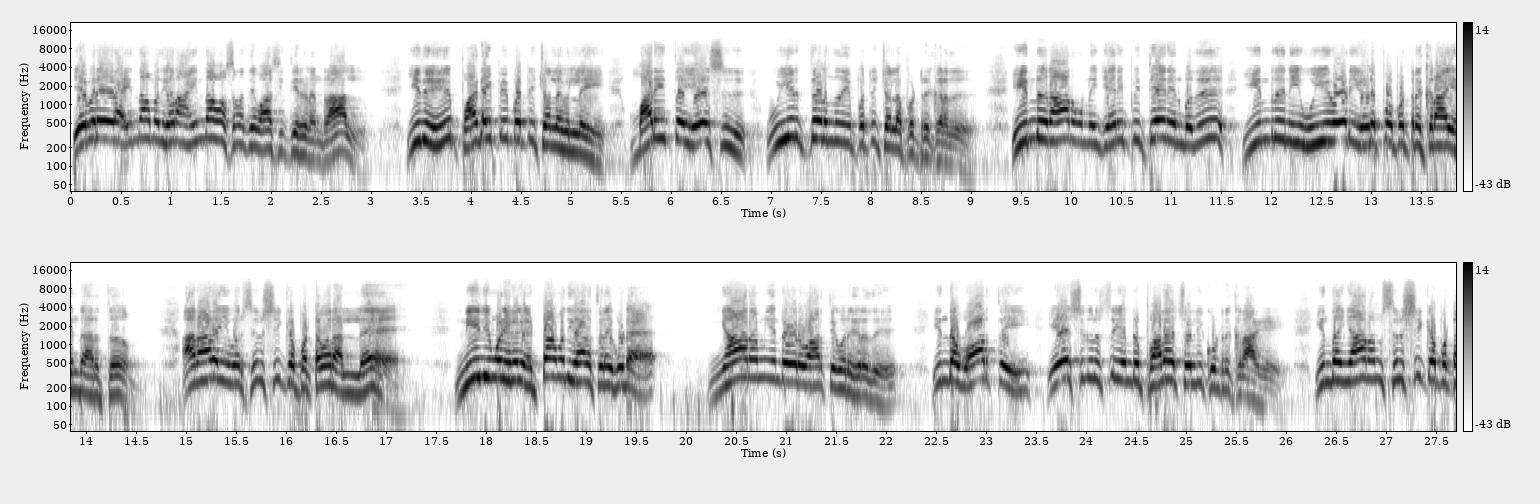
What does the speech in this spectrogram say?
எபிரேயர் ஐந்தாம் அதிகாரம் ஐந்தாம் வசனத்தை வாசித்தீர்கள் என்றால் இது படைப்பை பற்றி சொல்லவில்லை மறித்த இயேசு உயிர் தெழுந்ததை பற்றி சொல்லப்பட்டிருக்கிறது. இன்று நான் உன்னை ஜெனிப்பித்தேன் என்பது இன்று நீ உயிரோடு எழுப்பப்பட்டிருக்கிறாய் என்ற அர்த்தம். அதனால இவர் சிருஷிக்கப்பட்டவர் அல்ல. நீதிமொழிகள் எட்டாம் அதிகாரத்தில் கூட ஞானம் என்ற ஒரு வார்த்தை வருகிறது. இந்த வார்த்தை இயேசு கிறிஸ்து என்று பலர் சொல்லிக் கொண்டிருக்கிறார்கள். இந்த ஞானம் சிருஷ்டிக்கப்பட்ட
